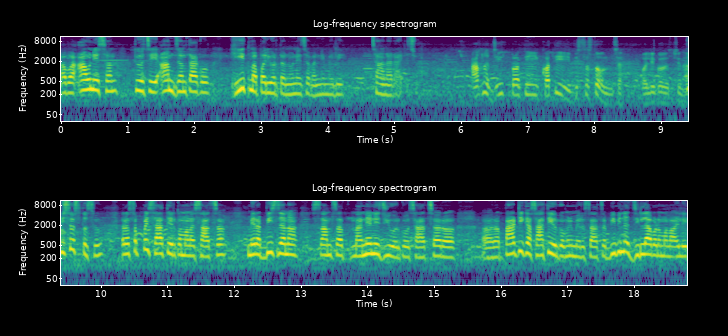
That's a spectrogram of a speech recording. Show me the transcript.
अब आउनेछन् त्यो चाहिँ आम जनताको हितमा परिवर्तन हुनेछ भन्ने मैले चाहना राखेको छु। आफ्नो जितप्रति कति विश्वस्त हुनुहुन्छ भोलिको चुनाव विश्वस्त छु र सबै साथीहरूको मलाई साथ छ। मेरा बिसजना सांसद मान्यज्यूहरूको साथ छ र र पार्टीका साथीहरूको पनि मेरो साथ छ। विभिन्न जिल्लाबाट मलाई अहिले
